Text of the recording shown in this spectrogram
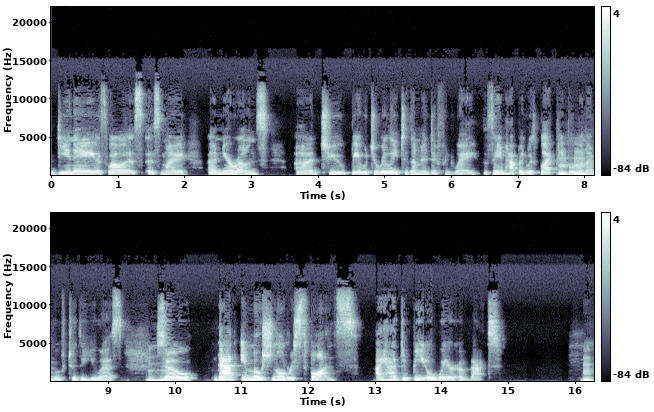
DNA as well as, as my uh, neurons uh, to be able to relate to them in a different way. The same happened with Black people mm-hmm. when I moved to the US. Mm-hmm. So that emotional response, I had to be aware of that. Mm.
